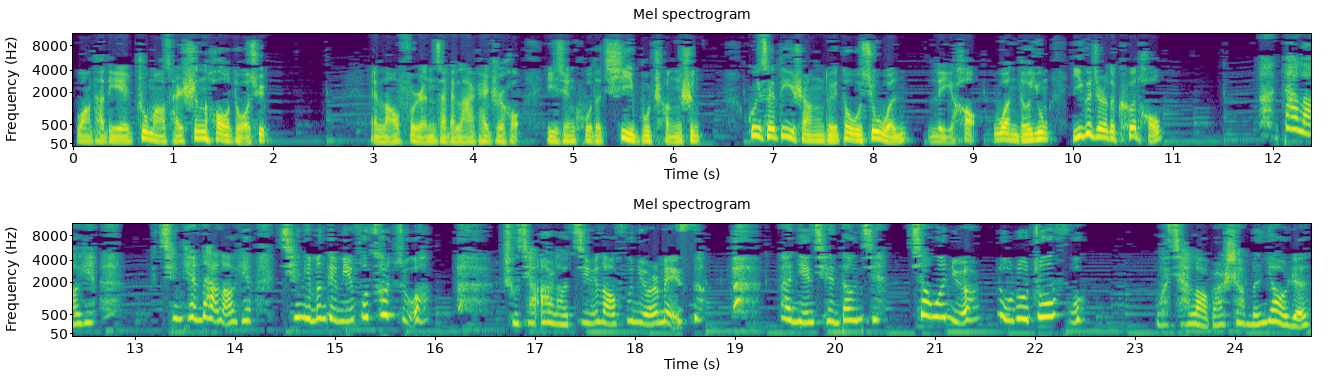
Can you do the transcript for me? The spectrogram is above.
往他爹朱茂才身后躲去。那老妇人在被拉开之后，已经哭得泣不成声。跪在地上，对窦修文、李浩、万德庸一个劲儿的磕头。大老爷，青天大老爷，请你们给民妇做主啊！朱家二老觊觎老夫女儿美色，半年前当街将我女儿掳入朱府，我家老伴上门要人，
